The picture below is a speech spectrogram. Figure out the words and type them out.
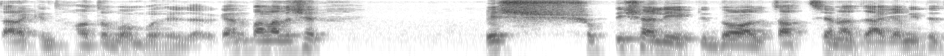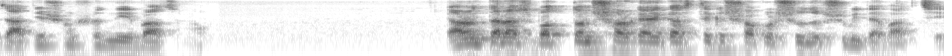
তারা কিন্তু হতবম্ব হয়ে যাবে। কারণ বাংলাদেশের বেশ শক্তিশালী একটি দল চাচ্ছে না যে আগামীতে জাতীয় সংসদ নির্বাচন হোক। কারণ তারা বর্তমান সরকারের কাছ থেকে সকল সুযোগ সুবিধা পাচ্ছে।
